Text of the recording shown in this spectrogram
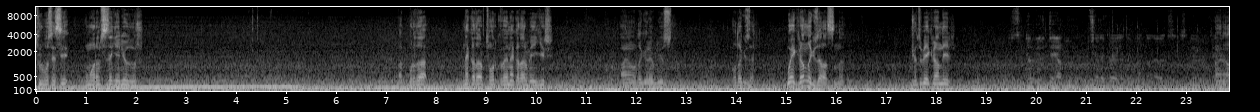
Turbo sesi umarım size geliyordur. Bak burada ne kadar tork ve ne kadar beygir aynen orada görebiliyorsun. O da güzel. Bu ekran da güzel aslında. Kötü bir ekran değil. Sinyal verince yanıyor mu? Çeyrek hayalet ekranda. Evet.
